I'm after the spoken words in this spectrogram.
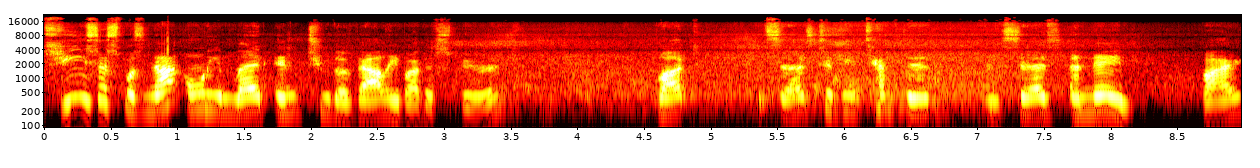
Jesus was not only led into the valley by the Spirit, but it says to be tempted and says a name by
